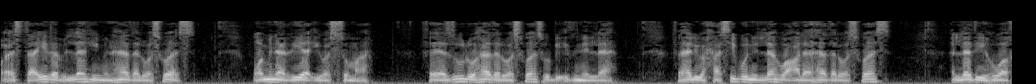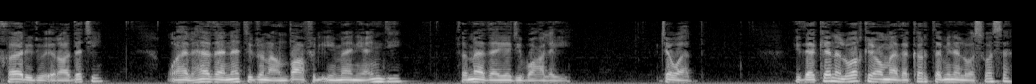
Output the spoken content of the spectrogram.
وأستعيذ بالله من هذا الوسواس ومن الرياء والسمعة فيزول هذا الوسواس بإذن الله. فهل يحاسبني الله على هذا الوسواس الذي هو خارج إرادتي؟ وهل هذا ناتج عن ضعف الإيمان عندي؟ فماذا يجب علي؟ جواب إذا كان الواقع ما ذكرت من الوسوسة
